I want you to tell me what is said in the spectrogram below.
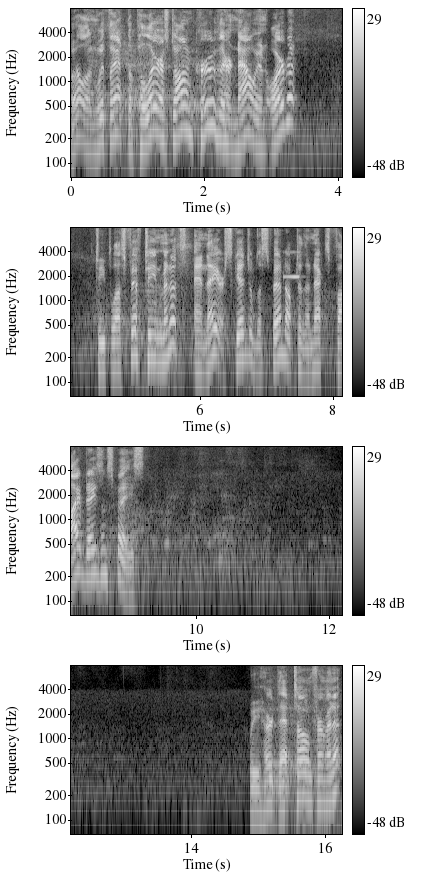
Well, and with that, the Polaris Dawn crew, they're now in orbit. T plus 15 minutes, and they are scheduled to spend up to the next five days in space. We heard that tone for a minute.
